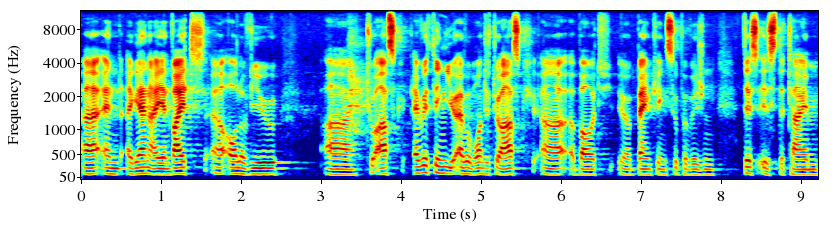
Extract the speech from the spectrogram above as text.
Uh, and again, I invite uh, all of you uh, to ask everything you ever wanted to ask uh, about your banking supervision. This is the time.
